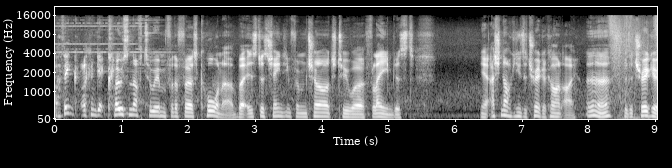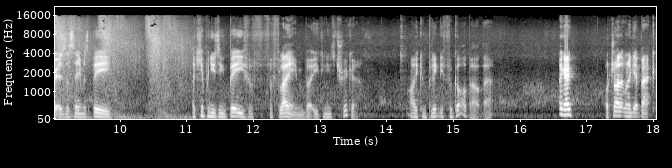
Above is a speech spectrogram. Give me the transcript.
I think I can get close enough to him for the first corner, but it's just changing from charge to uh, flame. Just yeah. Actually, now I can use a trigger, can't I? Uh, because the trigger is the same as B. I keep on using B for for flame, but you can use trigger. I completely forgot about that. Okay, I'll try that when I get back.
